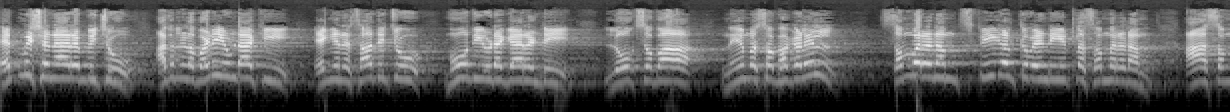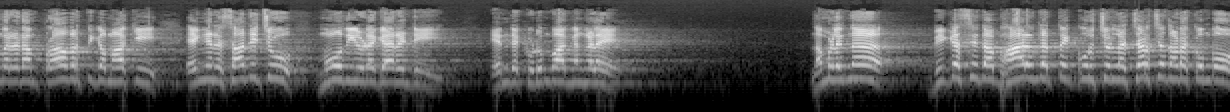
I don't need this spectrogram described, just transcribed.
അഡ്മിഷൻ ആരംഭിച്ചു. അതിനുള്ള വഴിയുണ്ടാക്കി. എങ്ങനെ സാധിച്ചു? മോദിയുടെ ഗ്യാരണ്ടി. ലോക്സഭ നിയമസഭകളിൽ സംവരണം സ്ത്രീകൾക്ക് വേണ്ടിയിട്ടുള്ള സംവരണം. ആ സംവരണം പ്രാവർത്തികമാക്കി. എങ്ങനെ സാധിച്ചു? മോദിയുടെ ഗ്യാരണ്ടി. എന്റെ കുടുംബാംഗങ്ങളെ നമ്മൾ ഇന്ന് വികസിത ഭാരതത്തെ കുറിച്ചുള്ള ചർച്ച നടക്കുമ്പോൾ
